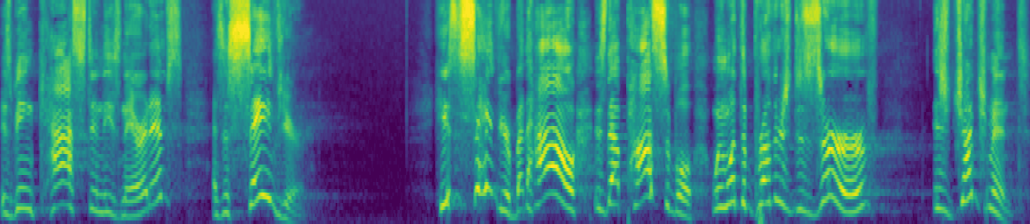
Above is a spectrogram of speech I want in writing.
is being cast in these narratives as a savior. He's a savior, but how is that possible when what the brothers deserve is judgment?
